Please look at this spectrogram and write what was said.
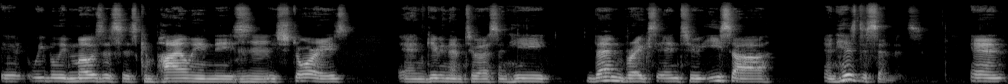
it, we believe Moses is compiling these, Mhm. these stories and giving them to us. And he then breaks into Esau and his descendants. And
